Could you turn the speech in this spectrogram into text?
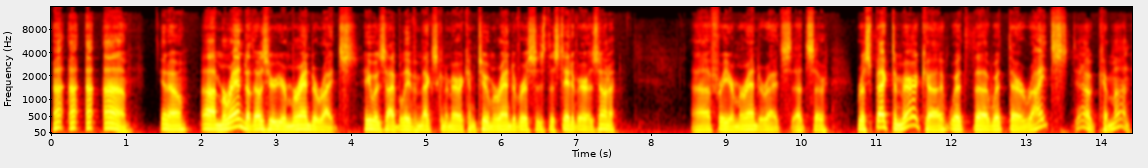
Uh, uh, uh, uh. You know, uh, Miranda, those are your Miranda rights. He was, I believe, a Mexican American too. Miranda versus the state of Arizona uh, for your Miranda rights. That's uh, respect America with uh, with their rights. You know, come on.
